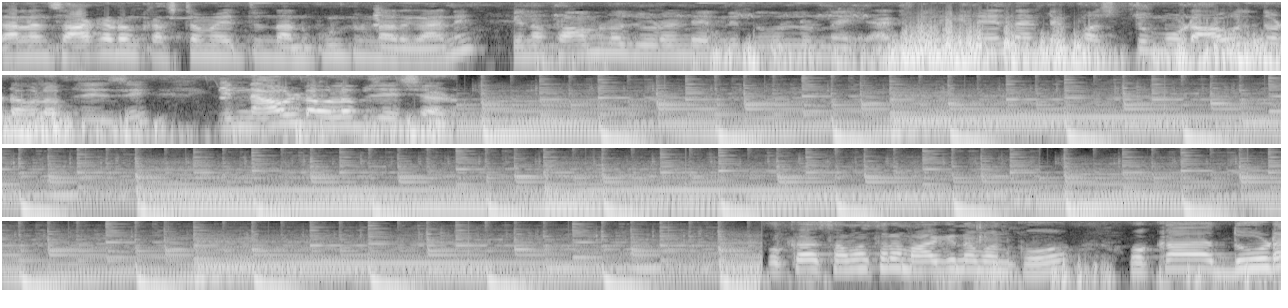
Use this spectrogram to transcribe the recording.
దానిని సాకడం కష్టమవుతుంది అనుకుంటున్నారు కానీ ఈయన ఫామ్లో చూడండి ఎన్ని దూళ్ళు ఉన్నాయి. యాక్చువల్లీ ఈయన ఏంటంటే ఫస్ట్ మూడు ఆవులతో డెవలప్ చేసి ఇన్ని ఆవులు డెవలప్ చేశాడు. ఒక సంవత్సరం ఆగినాం అనుకో ఒక దూడ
